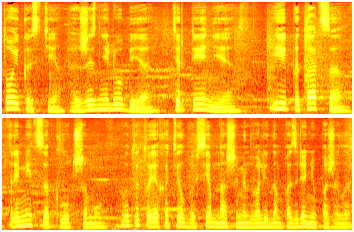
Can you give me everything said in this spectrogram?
стойкости, жизнелюбия, терпения, и пытаться стремиться к лучшему. Вот это я хотел бы всем нашим инвалидам по зрению пожелать.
